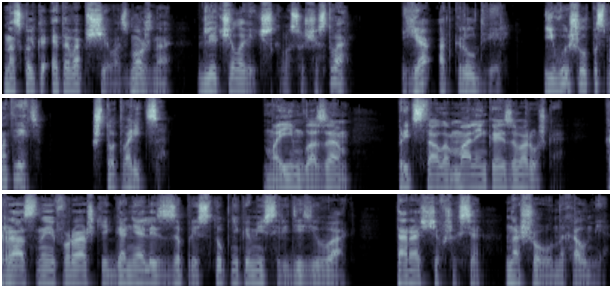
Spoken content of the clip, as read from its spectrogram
насколько это вообще возможно для человеческого существа, я открыл дверь и вышел посмотреть, что творится. Моим глазам предстала маленькая заварушка. Красные фуражки гонялись за преступниками среди зевак, таращившихся на шоу на холме.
